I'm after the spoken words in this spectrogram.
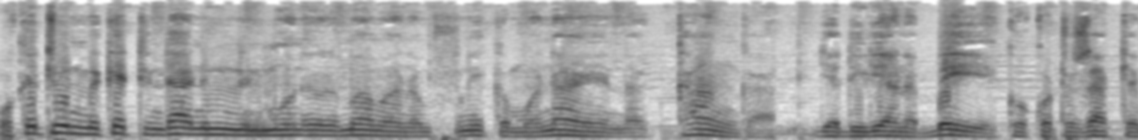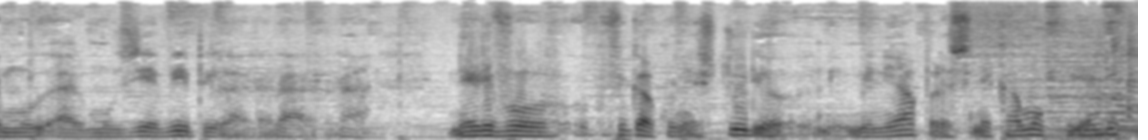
Wakati huo nimeketi ndani mle, nimeona yule mama anamfunika mwanaye na kanga, jadiliana bei kokoto zake muuzie vipi la, la, la. Nilivyofika kwenye studio Minneapolis, nikaamua kuiandika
